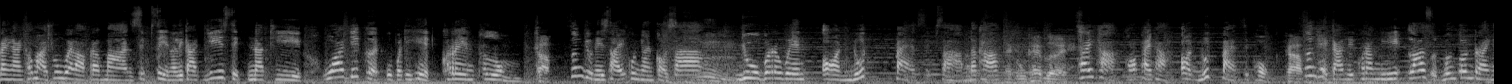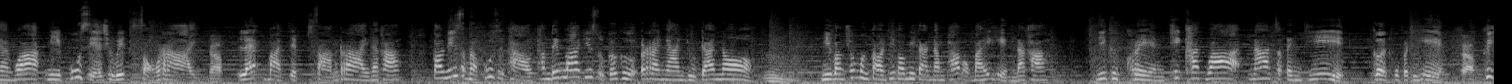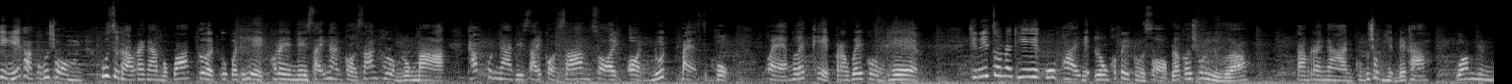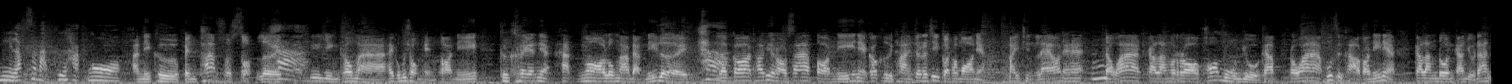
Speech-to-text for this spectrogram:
รายงานเข้ามาช่วงเวลาประมาณ 14 นาฬิกา 20 นาที ว่าที่เกิดอุบัติเหตุเครนถล่ม ครับ ซึ่งอยู่ในไซต์คนงานก่อสร้าง อืม อยู่บริเวณอ่อนนุช 83 นะคะ ในกรุงเทพเลย ใช่ค่ะ ขออภัยค่ะ อ่อนนุช ครับ 86 ซึ่งเหตุการณ์ในครั้งนี้ล่าสุดเบื้องต้นรายงานว่ามีผู้เสียชีวิต 2 ราย ครับ และบาดเจ็บ 3 รายนะคะ ตอนนี้สำหรับผู้สื่อข่าวทำได้มากที่สุดก็คือรายงานอยู่ด้านนอก อืม มีบางช่วงบางตอนที่เขามีการนำภาพออกมาให้เห็นนะคะ นี่คือเครนที่คาดว่าน่าจะเป็นที่เกิดอุบัติเหตุ ครับ คืออย่างนี้ค่ะคุณผู้ชม ผู้สื่อข่าวรายงานบอกว่าเกิดอุบัติเหตุเครนในไซต์งานก่อสร้างถล่มลงมา ทับคนงานในไซต์ก่อสร้างซอยอ่อนนุช 86 แขวงและเขตประเวศกรุงเทพ ทีนี้เจ้าหน้าที่กู้ภัยเนี่ยลงเข้าไปตรวจสอบแล้วก็ช่วยเหลือ ตามรายงานคุณผู้ชมเห็นไหมคะ ว่ามันมีลักษณะคือหักงอ อันนี้คือเป็นภาพสดๆเลยค่ะที่ยิงเข้ามาให้คุณผู้ชมเห็นตอนนี้ คือเครนเนี่ยหักงอลงมาแบบนี้เลย ค่ะแล้วก็เท่าที่เราทราบตอนนี้เนี่ยก็คือทางเจ้าหน้าที่กทมเนี่ยไปถึงแล้วนะฮะอืม แต่ว่ากำลังรอข้อมูลอยู่ครับเพราะว่าผู้สื่อข่าวตอนนี้เนี่ยกำลังโดนการอยู่ด้าน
